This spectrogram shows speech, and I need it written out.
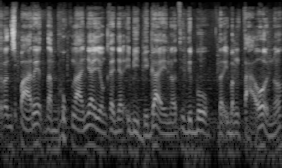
transparent na book nga niya yung kanyang ibibigay, no? At hindi book ng ibang tao, no?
